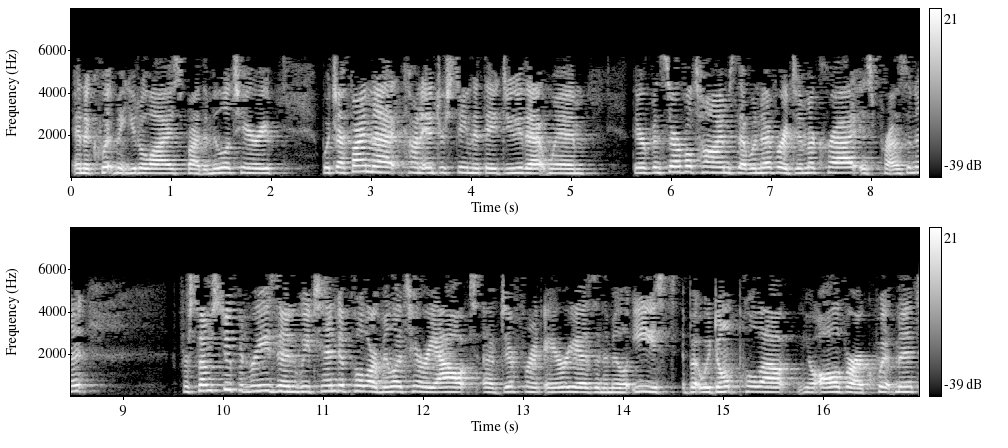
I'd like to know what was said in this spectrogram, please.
and equipment utilized by the military, which I find that kind of interesting that they do that when there have been several times that whenever a Democrat is president, for some stupid reason, we tend to pull our military out of different areas in the Middle East, but we don't pull out, you know, all of our equipment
